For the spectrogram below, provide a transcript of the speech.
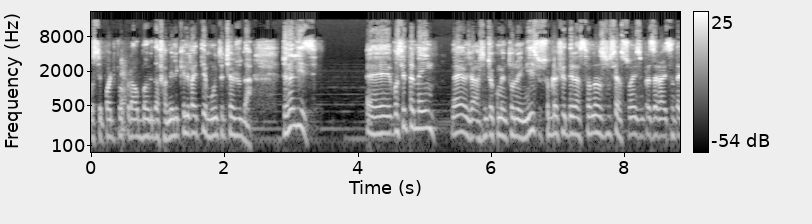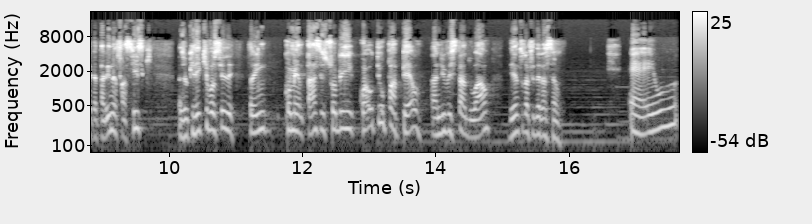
você pode procurar o Banco da Família que ele vai ter muito a te ajudar. Janelise, é, você também, né, a gente já comentou no início sobre a Federação das Associações Empresariais de Santa Catarina, FACISC, mas eu queria que você também comentasse sobre qual o teu papel a nível estadual dentro da federação. É, eu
